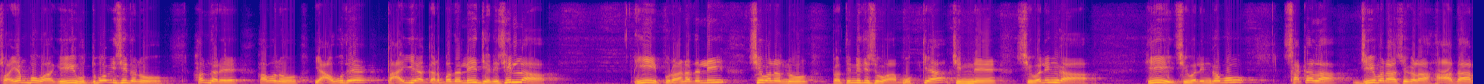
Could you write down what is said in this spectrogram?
ಸ್ವಯಂಭುವಾಗಿ ಉದ್ಭವಿಸಿದನು. ಅಂದರೆ ಅವನು ಯಾವುದೇ ತಾಯಿಯ ಗರ್ಭದಲ್ಲಿ ಜನಿಸಿಲ್ಲ. ಈ ಪುರಾಣದಲ್ಲಿ ಶಿವನನ್ನು ಪ್ರತಿನಿಧಿಸುವ ಮುಖ್ಯ ಚಿಹ್ನೆ ಶಿವಲಿಂಗ. ಈ ಶಿವಲಿಂಗವು ಸಕಲ ಜೀವರಾಶಿಗಳ ಆಧಾರ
